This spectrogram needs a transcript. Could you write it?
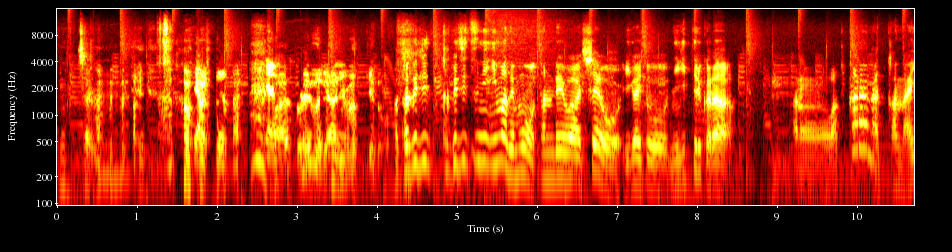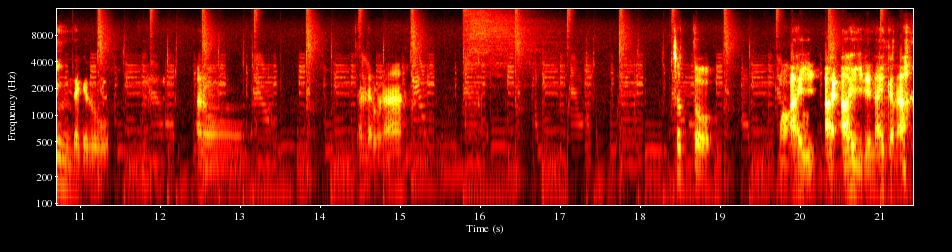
思っちゃう。うんいや まあ、それぞれありますけど。確実確実に今でも淡麗はシェアを意外と握ってるから、うんあの分からなかないんだけど、うんあのなんだろうな。ちょっとまあ、愛愛愛入れないかな。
